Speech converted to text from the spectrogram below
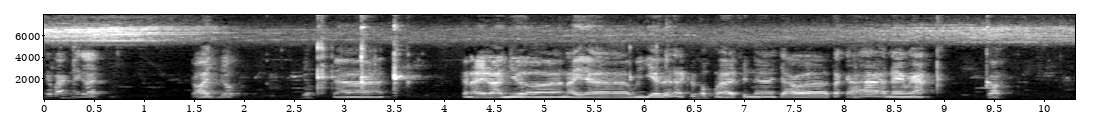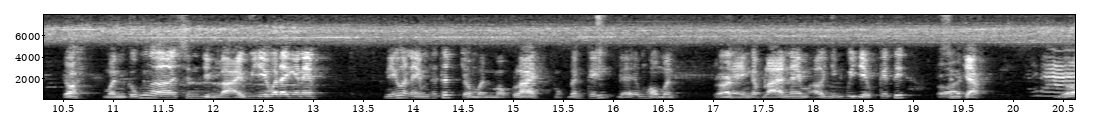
cái bác này coi. Rồi vô. À, cái này là như này à, video đến đây kết thúc là xin à, chào à, tất cả anh em nha. Rồi. Mình cũng xin dừng lại video ở đây nha anh em. Nếu anh em thấy thích cho mình một like một đăng ký để ủng hộ mình. Rồi. Hẹn gặp lại anh em ở những video kế tiếp. Rồi. xin chào. Vô.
